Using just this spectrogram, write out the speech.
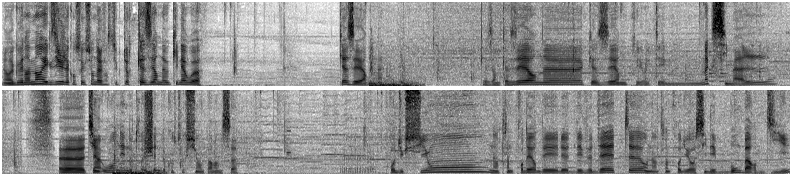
Alors, le gouvernement exige la construction de l'infrastructure caserne à Okinawa. Caserne. Caserne, caserne. Caserne, priorité maximale. Euh, tiens, où en est notre chaîne de construction en parlant de ça? Production. On est en train de produire des, vedettes. On est en train de produire aussi des bombardiers.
